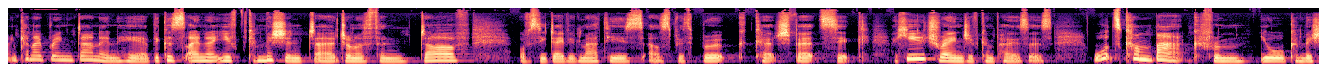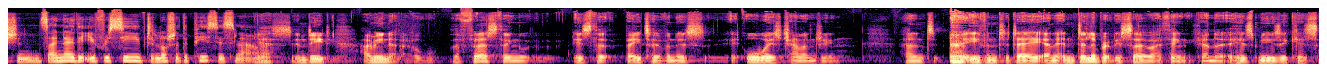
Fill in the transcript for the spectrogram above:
And can I bring Dan in here? Because I know you've commissioned uh, Jonathan Dove obviously David Matthews, Elspeth Brooke, Kurt Schwertsik, a huge range of composers. What's come back from your commissions? I know that you've received a lot of the pieces now. Yes, indeed. I mean, the first thing is that Beethoven is always challenging. And even today, and, and deliberately so, I think. And uh, his music is,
